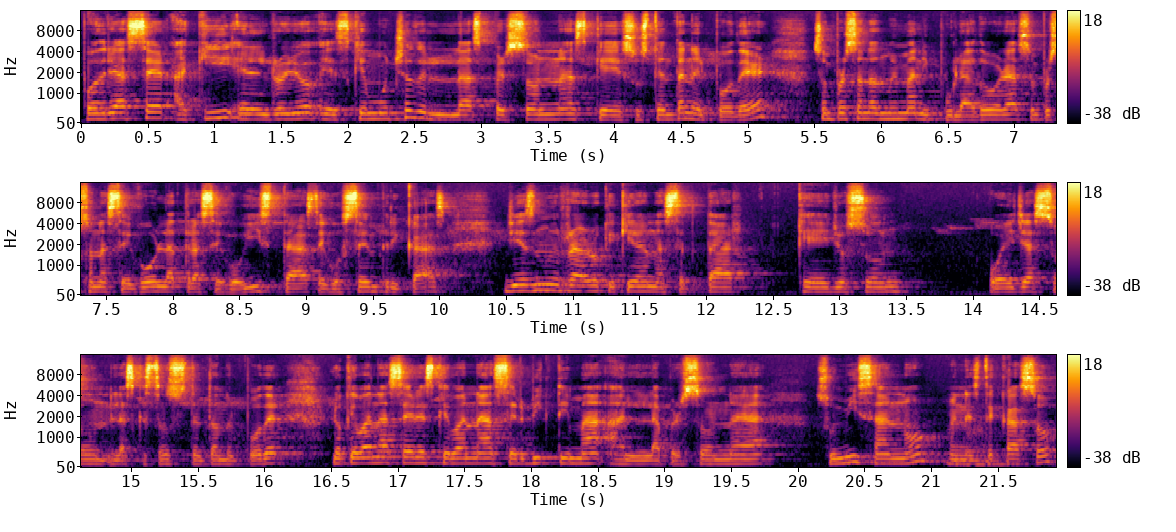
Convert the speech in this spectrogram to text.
Podría ser aquí el rollo es que muchas de las personas que sustentan el poder son personas muy manipuladoras, son personas ególatras, egoístas, egocéntricas, y es muy raro que quieran aceptar que ellos son o ellas son las que están sustentando el poder. Lo que van a hacer es que van a hacer víctima a la persona sumisa, ¿no? En este caso,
